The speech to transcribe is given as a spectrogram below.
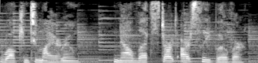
Welcome to my room. Now let's start our sleepover.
